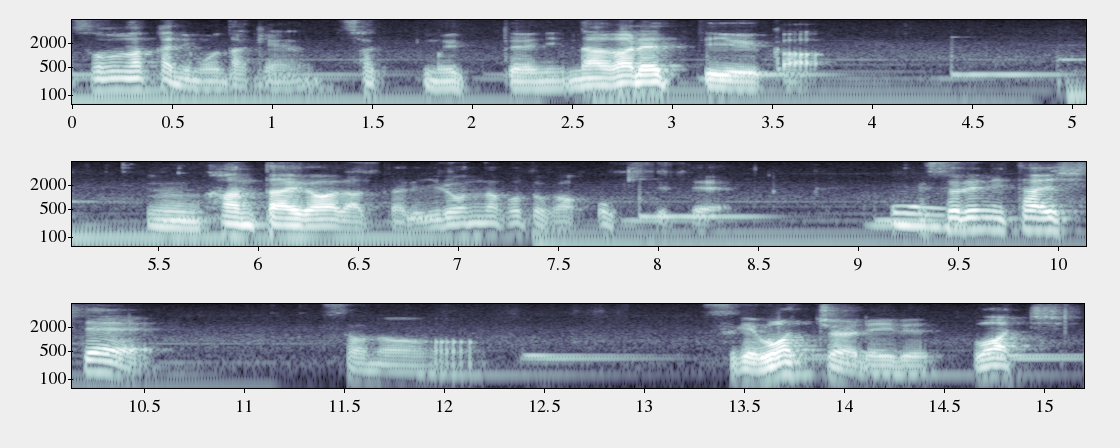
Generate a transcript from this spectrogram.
その中にもだけんさっきも言ったように流れっていうか、うん、反対側だったりいろんなことが起きてて、うん。それに対してそのすげえウォッチャーでいる。ウォッチ。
